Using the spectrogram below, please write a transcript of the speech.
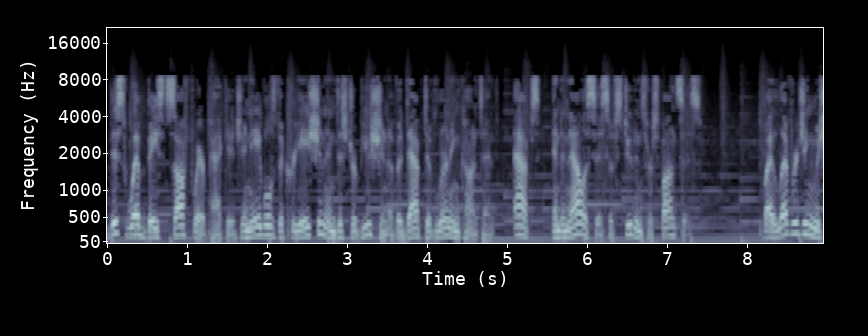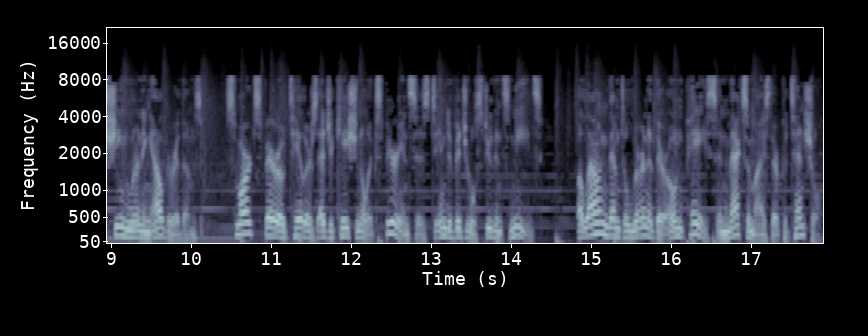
This web-based software package enables the creation and distribution of adaptive learning content, apps, and analysis of students' responses. By leveraging machine learning algorithms, Smart Sparrow tailors educational experiences to individual students' needs, allowing them to learn at their own pace and maximize their potential.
